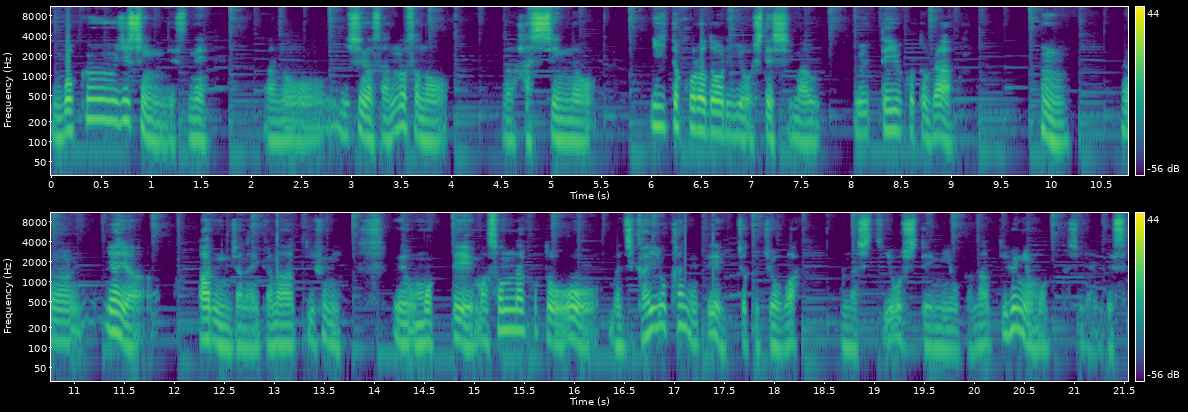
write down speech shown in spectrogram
僕自身ですね、あの、西野さんのその発信のいいところ取りをしてしまうっていうことが、うん、ややあるんじゃないかなっていうふうに思って、まあそんなことを、まあ、自戒を兼ねて、ちょっと今日は話をしてみようかなっていうふうに思った次第です。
